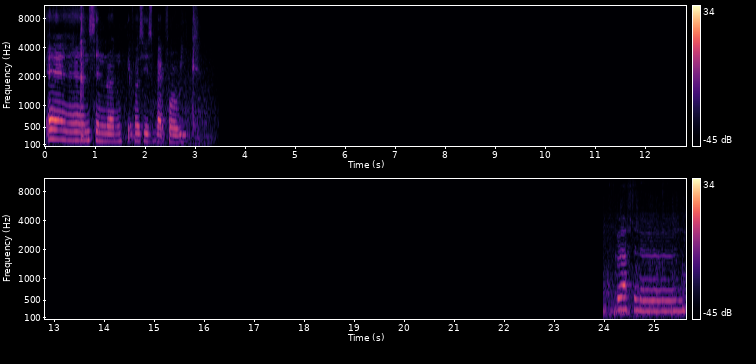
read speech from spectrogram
and Sinren because he's back for a week. Good afternoon.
